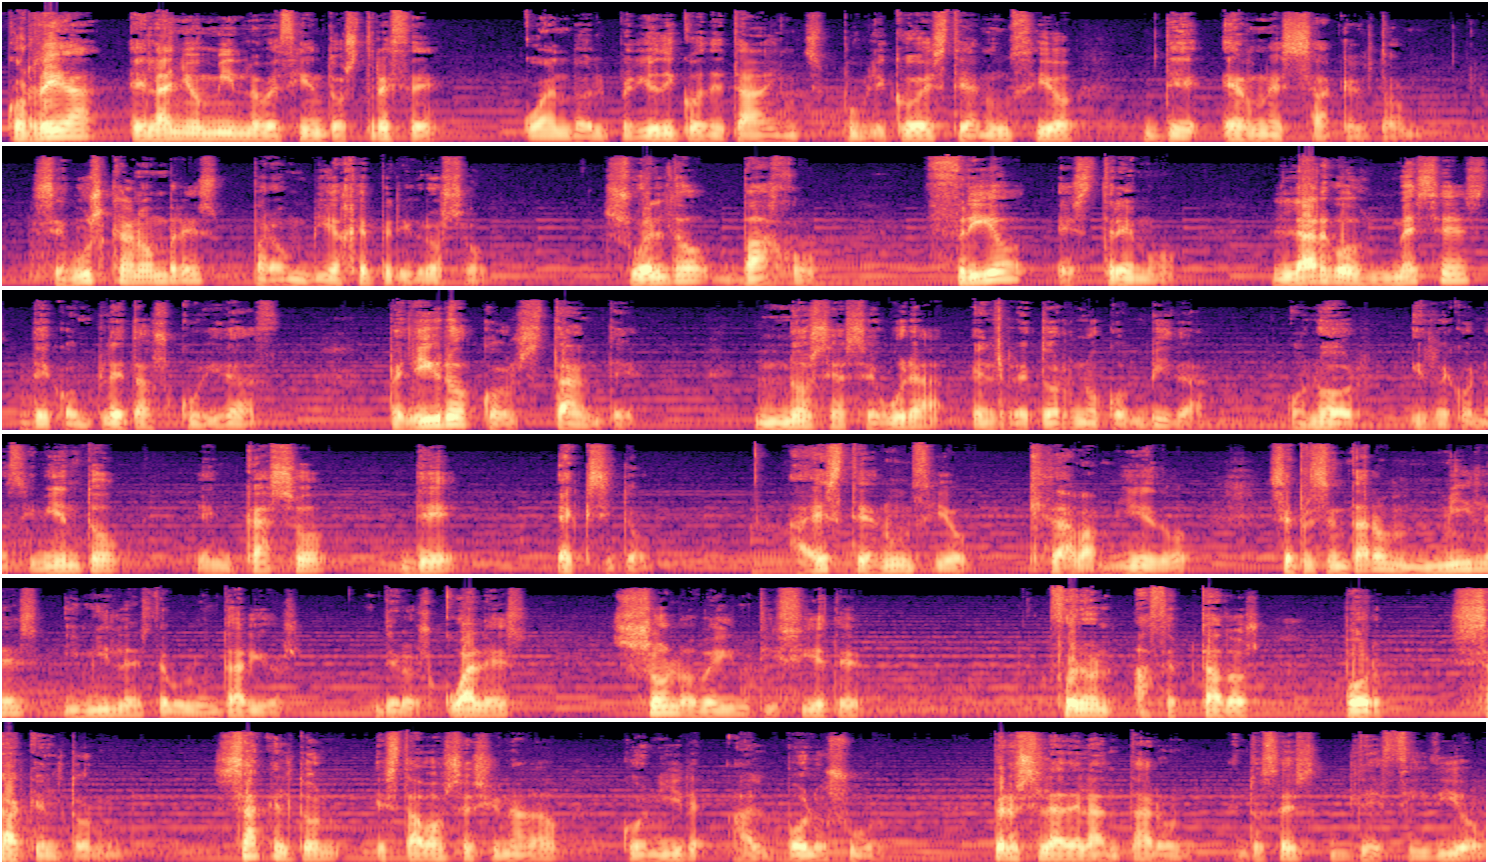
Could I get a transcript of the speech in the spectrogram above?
Corría el año 1913 cuando el periódico The Times publicó este anuncio de Ernest Shackleton. Se buscan hombres para un viaje peligroso. Sueldo bajo. Frío extremo. Largos meses de completa oscuridad. Peligro constante. No se asegura el retorno con vida. Honor y reconocimiento en caso de éxito. A este anuncio, que daba miedo, se presentaron miles y miles de voluntarios, de los cuales solo 27 fueron aceptados por Shackleton. Shackleton estaba obsesionado con ir al Polo Sur, pero se le adelantaron, entonces decidió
